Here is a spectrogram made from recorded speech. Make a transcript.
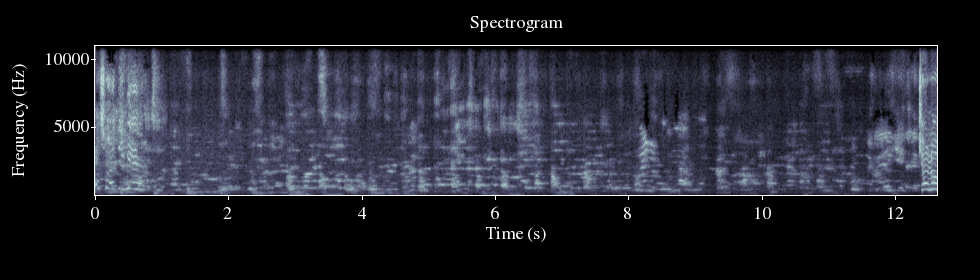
এসো এদিকে চলো।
